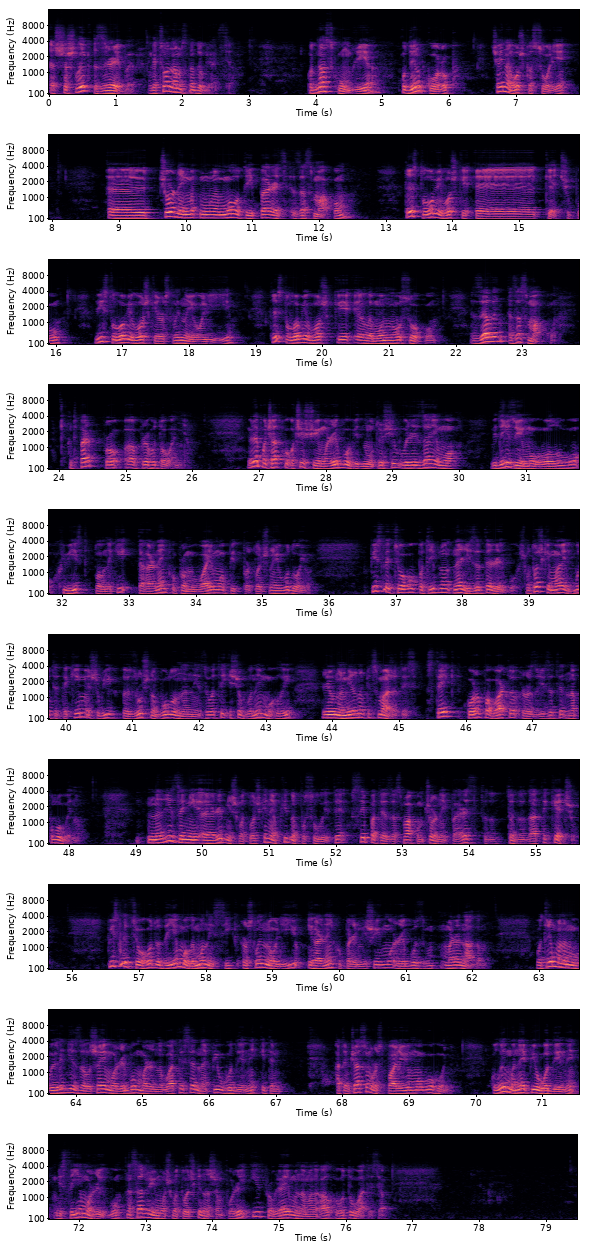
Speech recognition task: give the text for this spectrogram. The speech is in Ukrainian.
Шашлик з риби. Для цього нам знадобляться одна скумбрія, один короб, чайна ложка солі, е, чорний молотий перець за смаком, 3 столові ложки е, кетчупу, 2 столові ложки рослинної олії, 3 столові ложки е, лимонного соку, зелень за смаком. А тепер про приготування. Для початку очищуємо рибу від нутрощів, вирізаємо, відрізуємо голову, хвіст, плавники та гарненько промиваємо під проточною водою. Після цього потрібно нарізати рибу. Шматочки мають бути такими, щоб їх зручно було нанизувати і щоб вони могли рівномірно підсмажитись. Стейк коропа варто розрізати наполовину. Нарізані е, рибні шматочки необхідно посолити, всипати за смаком чорний перець та додати кетчуп. Після цього додаємо лимонний сік, рослинну олію і гарненько перемішуємо рибу з маринадом. В отриманому вигляді залишаємо рибу маринуватися на півгодини, і тим, а тим часом розпалюємо вогонь. Коли мине півгодини, дістаємо рибу, насаджуємо шматочки на шампури і відправляємо на мангал готуватися.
